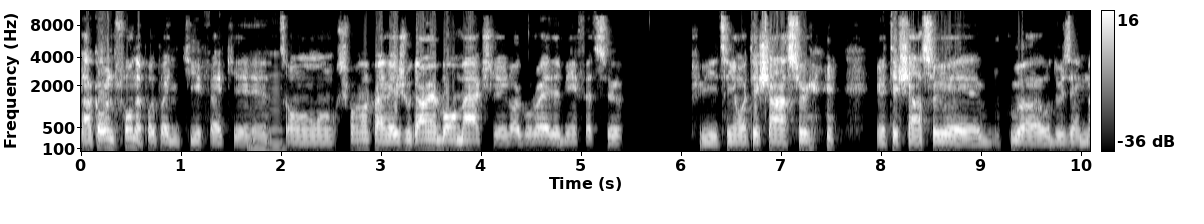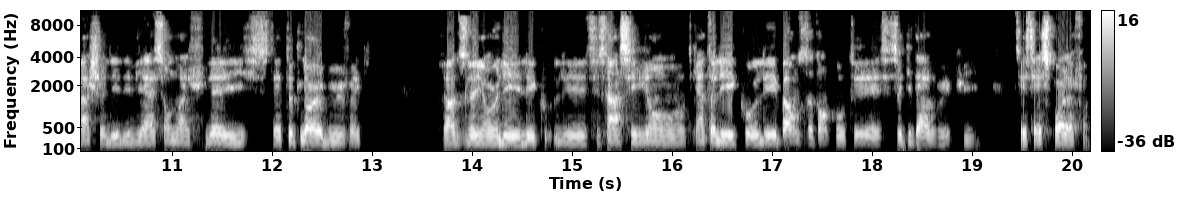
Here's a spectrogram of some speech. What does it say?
encore une fois, on n'a pas paniqué. Fait que, mm. je pense qu'on avait joué quand même un bon match. Leur goaler avait bien fait ça. Puis, ils ont été chanceux. ils ont été chanceux euh, beaucoup euh, au deuxième match. Des déviations devant le filet, c'était tout leur but. Fait que, rendu là, ils ont eu les, les, les c'est en série, on, quand t'as les, les bounces de ton côté, c'est ça qui est arrivé. Puis, c'est super le fun.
